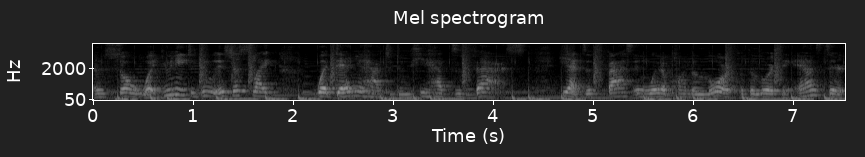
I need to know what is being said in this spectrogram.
And so, what you need to do is just like what Daniel had to do. He had to fast. He had to fast and wait upon the Lord for the Lord to answer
